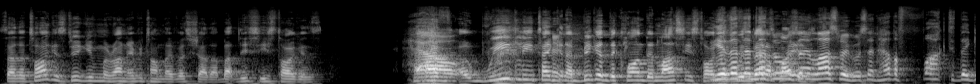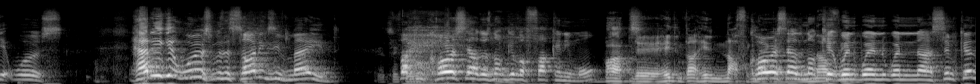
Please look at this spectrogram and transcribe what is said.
So the Tigers do give them a run every time they verse each other, but this year's Tigers How? have uh, weirdly taken a bigger decline than last year's Tigers yeah, that, with that, better that's what we were players. saying last week. We were saying, how the fuck did they get worse? How do you get worse with the signings you've made? It's Fucking incredible. Koroisau does not give a fuck anymore. But Yeah, he did not. He did nothing. Koroisau that does game. not care. When Nothing. when when uh, Simpkin,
